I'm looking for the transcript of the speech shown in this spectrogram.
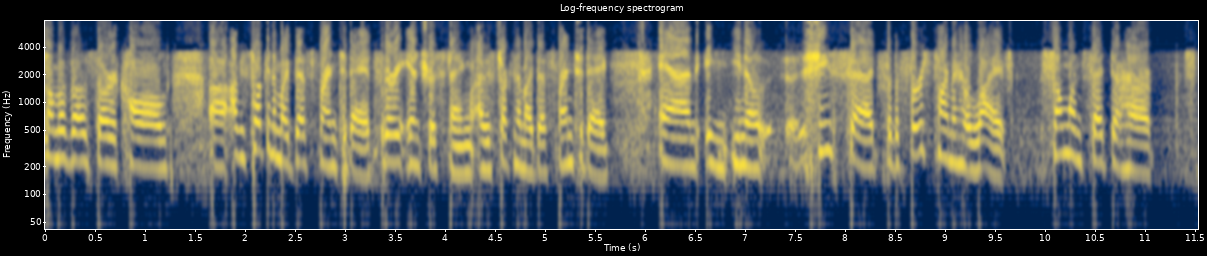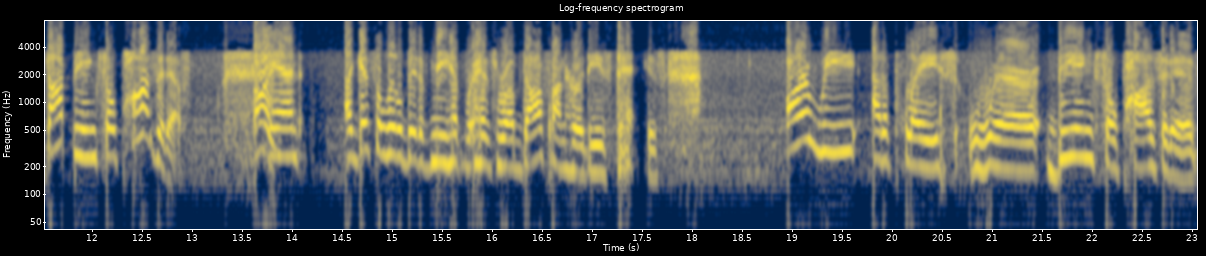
Some of us are called. Uh, I was talking to my best friend today. It's very interesting. I was talking to my best friend today, and you know, she said for the first time in her life, someone said to her, "Stop being so positive." And I guess a little bit of me have, has rubbed off on her these days. Are we at a place where being so positive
